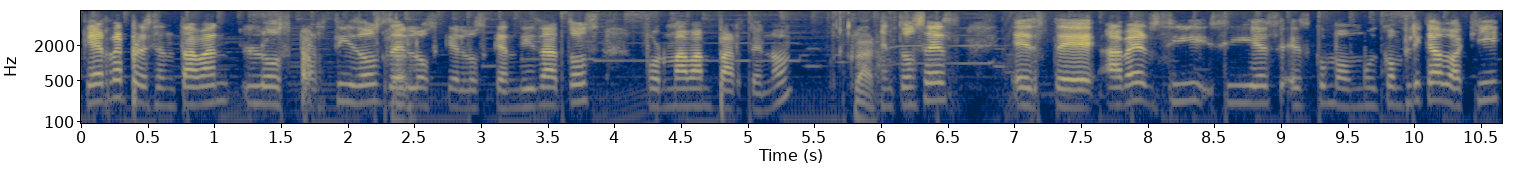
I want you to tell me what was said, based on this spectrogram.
que representaban los partidos de los que los candidatos formaban parte, ¿no? Claro. Entonces, este, a ver, sí, sí es, es como muy complicado. Aquí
